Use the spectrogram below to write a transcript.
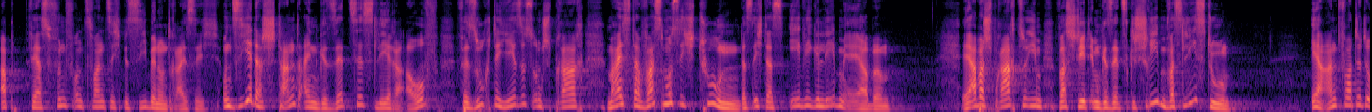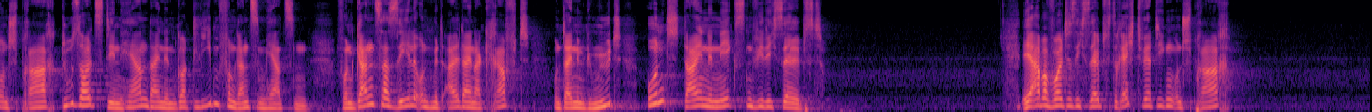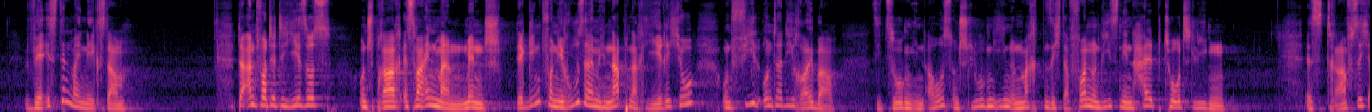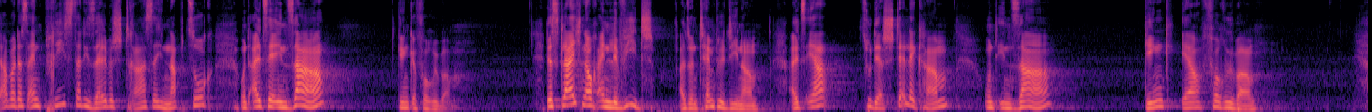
ab Vers 25 bis 37. Und siehe, da stand ein Gesetzeslehrer auf, versuchte Jesus und sprach, Meister, was muss ich tun, dass ich das ewige Leben erbe? Er aber sprach zu ihm, was steht im Gesetz geschrieben, was liest du? Er antwortete und sprach, du sollst den Herrn, deinen Gott, lieben von ganzem Herzen, von ganzer Seele und mit all deiner Kraft und deinem Gemüt und deinen Nächsten wie dich selbst. Er aber wollte sich selbst rechtfertigen und sprach, wer ist denn mein Nächster? Da antwortete Jesus und sprach, es war ein Mann, Mensch, der ging von Jerusalem hinab nach Jericho und fiel unter die Räuber. Sie zogen ihn aus und schlugen ihn und machten sich davon und ließen ihn halbtot liegen. Es traf sich aber, dass ein Priester dieselbe Straße hinabzog und als er ihn sah, ging er vorüber. Desgleichen auch ein Levit, also ein Tempeldiener. Als er zu der Stelle kam und ihn sah, ging er vorüber.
